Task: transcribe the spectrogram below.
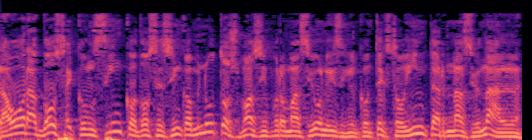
La hora 12 con 5, 12 5 minutos. Más informaciones en el contexto internacional.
